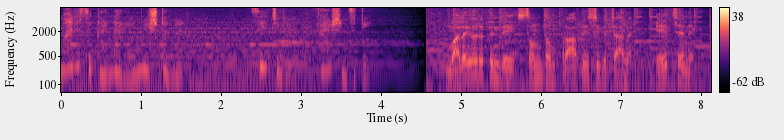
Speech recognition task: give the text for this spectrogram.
മനസ്സ് കണ്ടറിയും ഇഷ്ടങ്ങൾ. Century fashion city. മലയോരത്തിന്റെ സ്വന്തം പ്രാദേശിക ചാനൽ എ ചാനൽ.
